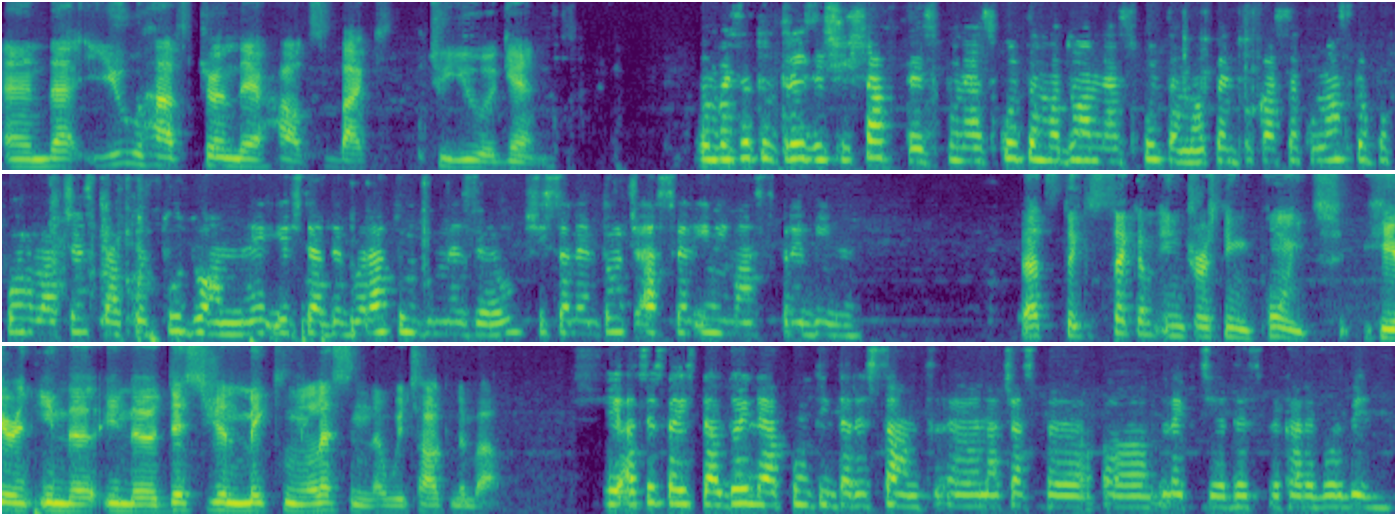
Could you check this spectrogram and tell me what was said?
and that you have turned their hearts back to you again. În versetul 37 spune, Ascultă-mă, Doamne, ascultă-mă, pentru ca să cunoască poporul acesta că Tu, Doamne, ești adevăratul Dumnezeu și să le întorci astfel inima spre bine. That's the second interesting point here in the in the decision making lesson that we're talking about. Și acesta este al doilea punct interesant uh, în această uh, lecție despre care vorbim.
